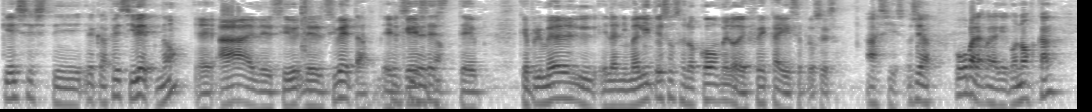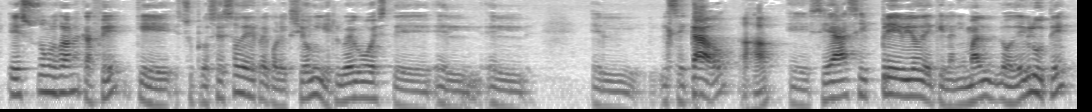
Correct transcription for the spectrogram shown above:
que es este el café Cibet, ¿no? Eh, ah, el del, cibe- del civeta. El, El que es este. Que primero el, el animalito eso se lo come, lo defeca y se procesa. Así es, o sea, un poco para, para que conozcan, es, son los granos de café que su proceso de recolección y es luego este el, el, el- el secado eh, se hace previo de que el animal lo deglute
